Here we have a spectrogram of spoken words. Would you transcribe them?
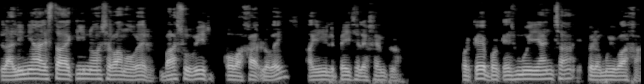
la línea esta de aquí no se va a mover, va a subir o bajar, ¿lo veis? Ahí veis el ejemplo. ¿Por qué? Porque es muy ancha pero muy baja.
